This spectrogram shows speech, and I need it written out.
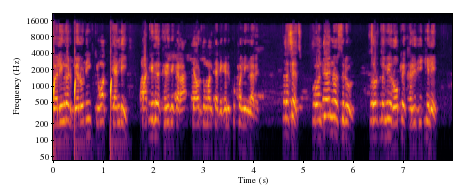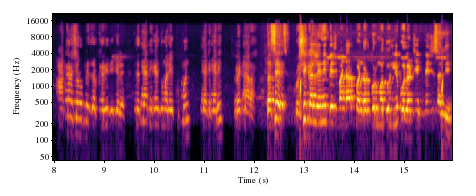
कलिंगड मेलोडी किंवा कॅन्डी पाकिट खरेदी करा त्यावर तुम्हाला त्या ठिकाणी कुपन निघणार आहे. तसेच कोणत्याही नर्सरीहून जर तुम्ही रोपे खरेदी केले अकराशे रुपये जर खरेदी केले तर त्या ठिकाणी तुम्हाला एक कुपन त्या ठिकाणी भेटणार आहे. तसेच कृषी कल्याणी बीज भंडार पंढरपूर मधून ही बुलेट जिंकण्याची संधी.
